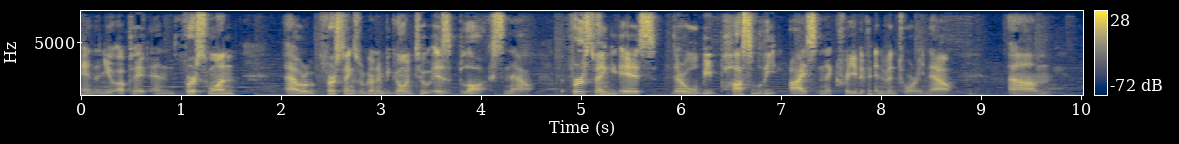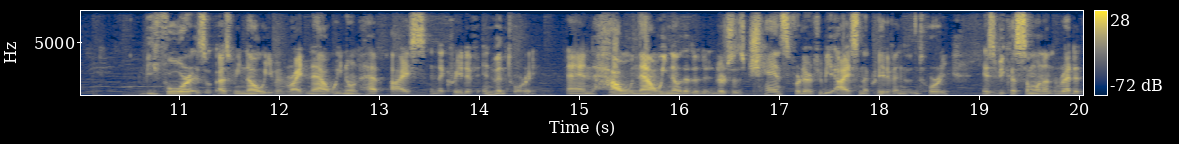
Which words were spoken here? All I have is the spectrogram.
and the new update. And first one uh, first things we're going to be going to is blocks. Now the first thing is there will be possibly ice in the creative inventory. Now um, before, as, as we know, even right now, we don't have ice in the creative inventory. And how now we know that there's a chance for there to be ice in the creative inventory is because someone on Reddit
